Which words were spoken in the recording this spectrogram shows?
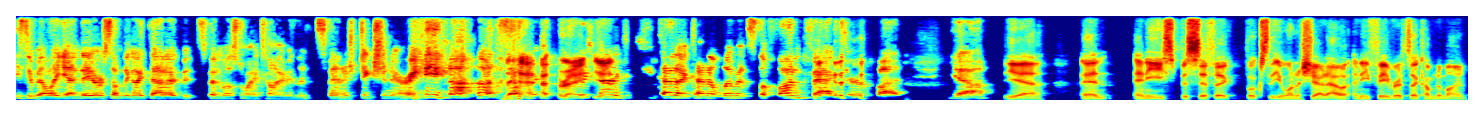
Isabel Allende or something like that, I'd spend most of my time in the Spanish dictionary. so right. Kind of, kind of, kind of limits the fun factor, but yeah. Yeah. And any specific books that you want to shout out? Any favorites that come to mind?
